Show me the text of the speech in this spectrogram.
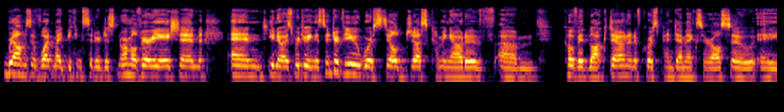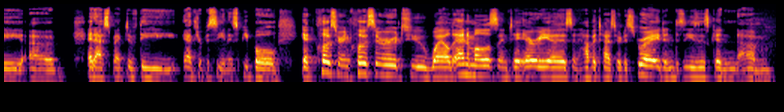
realms of what might be considered just normal variation. And, you know, as we're doing this interview, we're still just coming out of um, COVID lockdown, and of course, pandemics are also a uh, an aspect of the Anthropocene as people get closer and closer to wild animals and to areas and habitats are destroyed and diseases can um,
